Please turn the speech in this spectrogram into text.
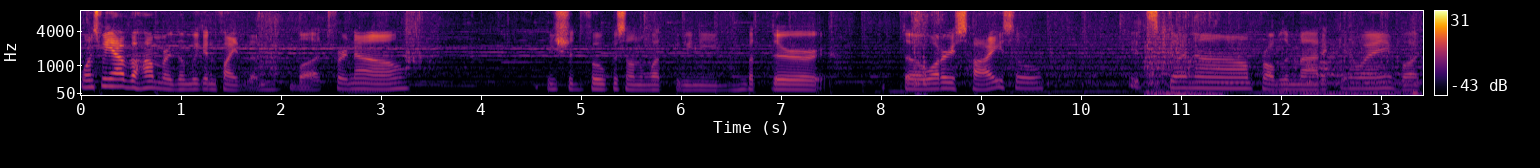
Once we have a hammer, then we can fight them. But for now, we should focus on what we need. But the the water is high, so it's kinda problematic in a way. But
